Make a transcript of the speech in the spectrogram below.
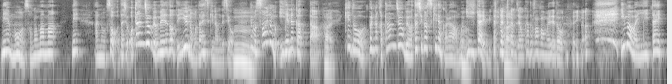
ね、もうそのまま、ね、あの、そう、私、お誕生日おめでとうって言うのも大好きなんですよ。うんでもそういうのも言えなかった。はい。けど、やっぱりなんか誕生日私が好きだから、もう言いたいみたいな感じで、岡田パパおめでとうみたいな。今は言いたい、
